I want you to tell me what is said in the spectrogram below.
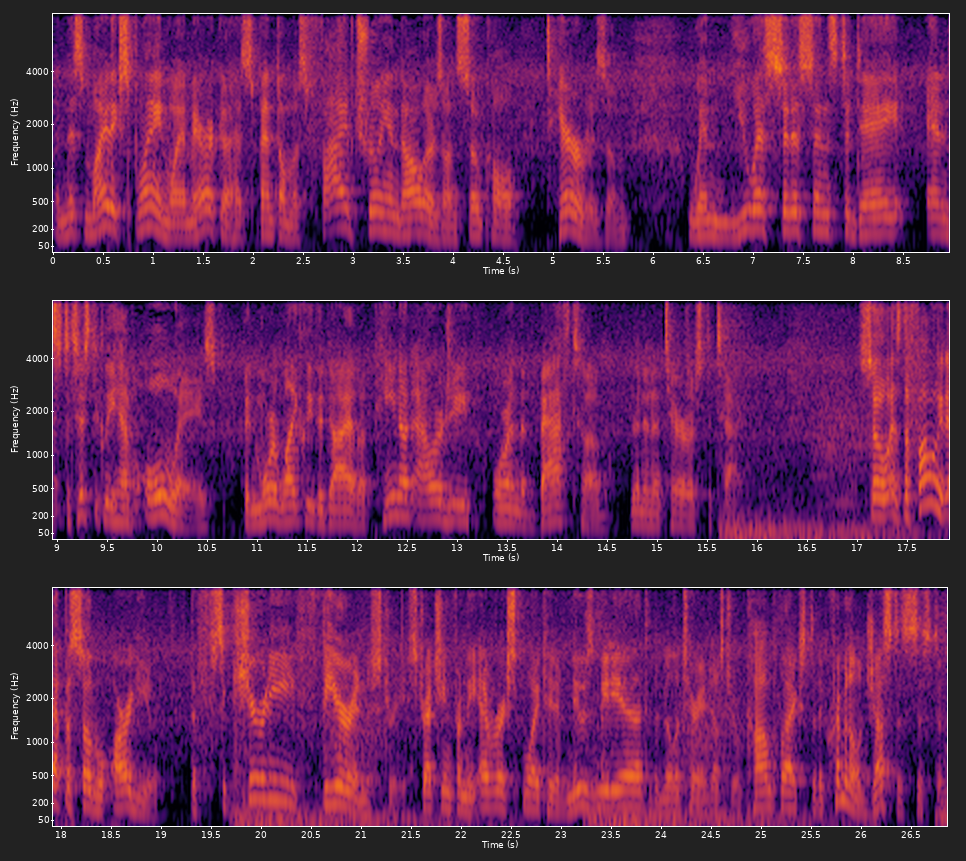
And this might explain why America has spent almost $5 trillion on so called terrorism when U.S. citizens today, and statistically have always, been more likely to die of a peanut allergy or in the bathtub than in a terrorist attack. So, as the following episode will argue, the security fear industry, stretching from the ever exploitative news media to the military industrial complex to the criminal justice system,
